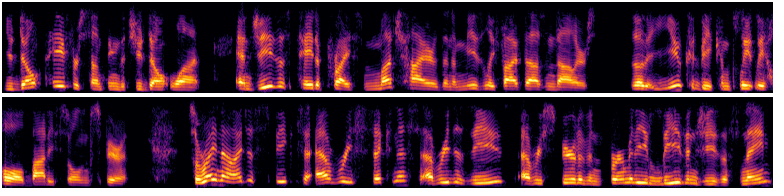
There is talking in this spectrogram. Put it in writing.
You don't pay for something that you don't want. And Jesus paid a price much higher than a measly $5,000 so that you could be completely whole, body, soul, and spirit. So right now, I just speak to every sickness, every disease, every spirit of infirmity, leave in Jesus' name.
